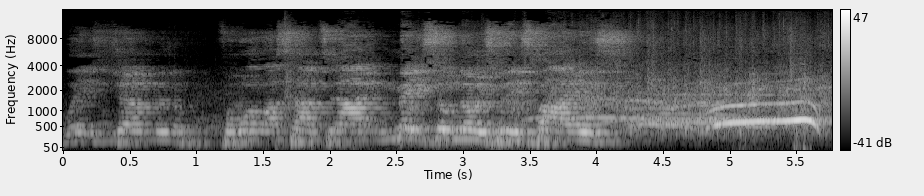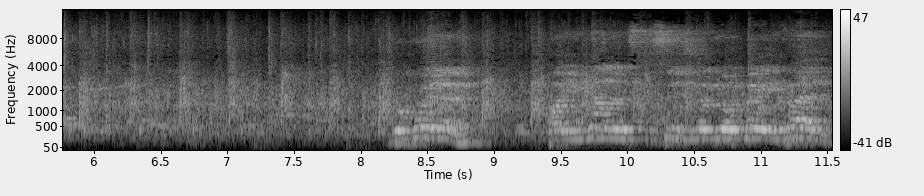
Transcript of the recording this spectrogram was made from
Ladies and gentlemen, for one last time tonight, make some noise for these fires. the winner by unanimous decision of your main event,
